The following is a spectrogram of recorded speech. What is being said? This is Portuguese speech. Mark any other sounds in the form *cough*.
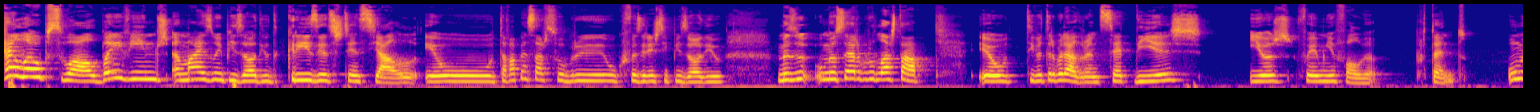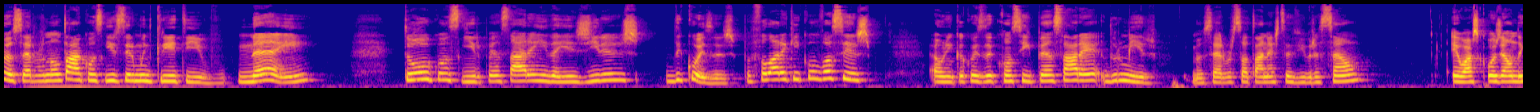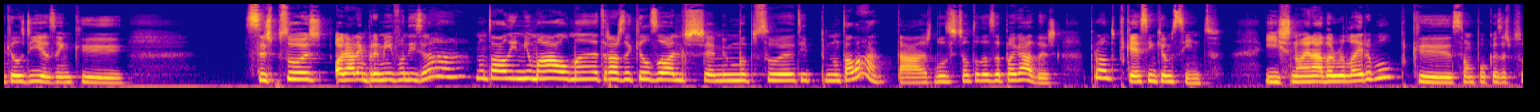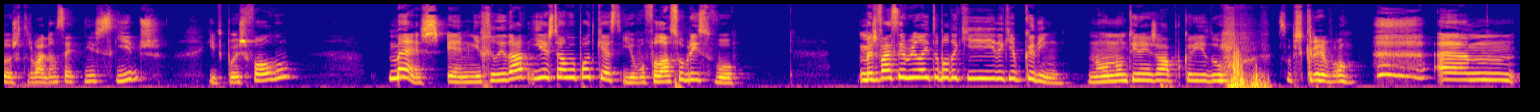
Hello pessoal, bem-vindos a mais um episódio de Crise Existencial. Eu estava a pensar sobre o que fazer este episódio, mas o, meu cérebro lá está. Eu estive a trabalhar durante sete dias e hoje foi a minha folga. Portanto, o meu cérebro não está a conseguir ser muito criativo, nem estou a conseguir pensar em ideias giras de coisas para falar aqui com vocês. A única coisa que consigo pensar é dormir. O meu cérebro só está nesta vibração eu acho que hoje é um daqueles dias em que se as pessoas olharem para mim vão dizer ah, não está ali nenhuma alma atrás daqueles olhos, é mesmo uma pessoa, tipo, não está lá, tá, as luzes estão todas apagadas. Pronto, porque é assim que eu me sinto. E isto não é nada relatable, porque são poucas as pessoas que trabalham sete dias seguidos e depois folgam, mas é a minha realidade e este é o meu podcast e eu vou falar sobre isso, vou. Mas vai ser relatable daqui, daqui a bocadinho. Não, não tirem já a porcaria do *laughs* *laughs* subscrevam. Um,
